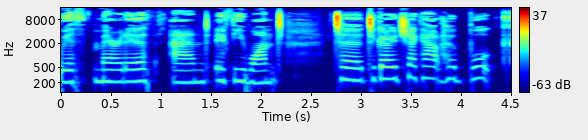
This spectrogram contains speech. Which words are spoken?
with Meredith. And if you want, to, to go check out her book.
